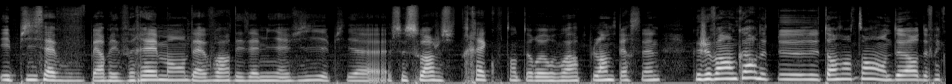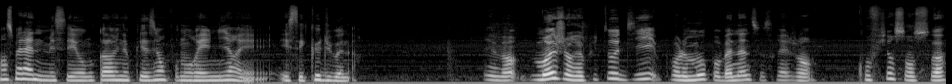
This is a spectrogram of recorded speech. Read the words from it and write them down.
Et puis ça vous permet vraiment d'avoir des amis à vie. Et puis euh, ce soir, je suis très contente de revoir plein de personnes que je vois encore de, temps en temps en dehors de Fréquence Banane. Mais c'est encore une occasion pour nous réunir et, et c'est que du bonheur. Eh ben, moi j'aurais plutôt dit pour le mot pour banane, ce serait genre confiance en soi.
